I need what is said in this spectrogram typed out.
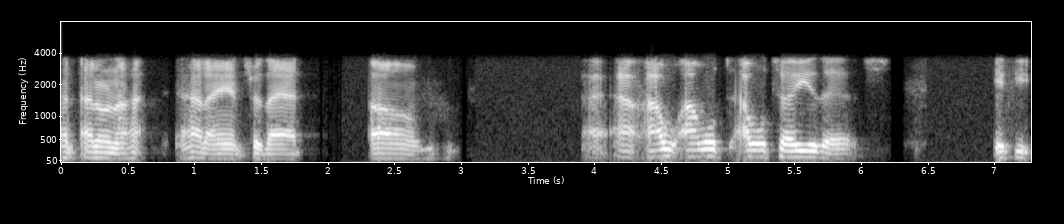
I, I don't know how, how, to answer that. Um, I, I, I, will I will tell you this: if you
